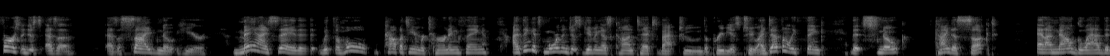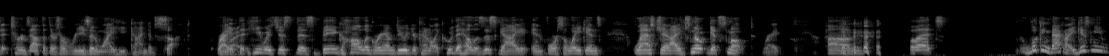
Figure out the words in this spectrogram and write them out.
First, and just as a as a side note here, may I say that with the whole Palpatine returning thing, I think it's more than just giving us context back to the previous two. I definitely think that Snoke kind of sucked, and I'm now glad that it turns out that there's a reason why he kind of sucked. Right? Right. That he was just this big hologram dude. You're kind of like, who the hell is this guy in Force Awakens? Last Jedi, Snoke gets smoked, right? Um, but looking back on it, it gives me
